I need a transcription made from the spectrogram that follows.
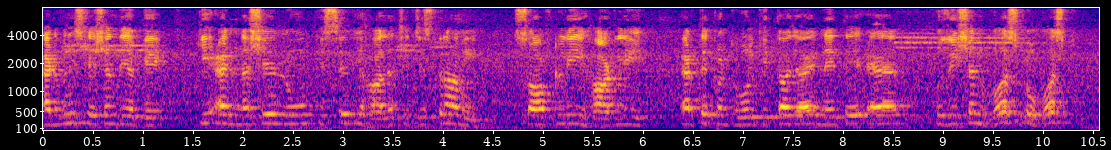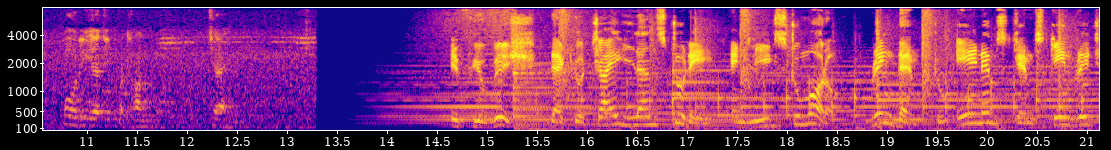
ਐਡਮਿਨਿਸਟ੍ਰੇਸ਼ਨ ਦੇ ਅੱਗੇ ਕਿ ਇਹ ਨਸ਼ੇ ਨੂੰ ਕਿਸੇ ਵੀ ਹਾਲਤ 'ਚ ਜਿਸ ਤਰ੍ਹਾਂ ਵੀ ਸੌਫਟਲੀ ਹਾਰਡਲੀ ਇਹ 'ਤੇ ਕੰਟਰੋਲ ਕੀਤਾ ਜਾਏ ਨਹੀਂ ਤੇ ਇਹ ਪੋਜੀਸ਼ਨ ਵਰਸਟ ਤੋਂ ਵਰਸਟ ਹੋ ਰਹੀ ਹੈ ਜੀ ਪਠਾਨਕੋਟ ਜੈ ਹਿੰਦ If you wish that your child learns today and leads tomorrow, bring them to A&M's GEMS Cambridge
